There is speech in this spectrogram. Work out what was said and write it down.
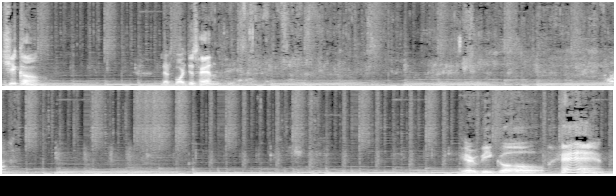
Chicken. Let's watch this hen. Here we go. Hen.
